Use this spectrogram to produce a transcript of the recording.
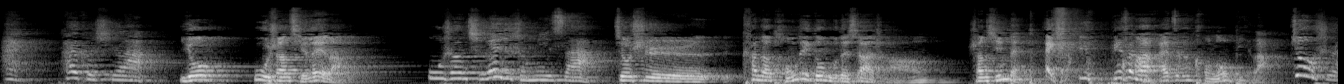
哎，太可惜了。哟，误伤其类了。误伤其类是什么意思啊？就是看到同类动物的下场，伤心呗。哎呀，哎呦，别再拿孩子跟恐龙比了。就是。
